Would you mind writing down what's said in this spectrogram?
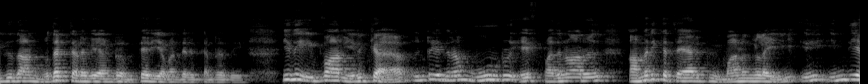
இதுதான் முதற் தடவை என்றும் தெரிய வந்திருக்கின்றது. இது இவ்வாறு இருக்க இன்றைய தினம் மூன்று எஃப் பதினாறு அமெரிக்க தயாரிப்பு விமானங்களை இந்திய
